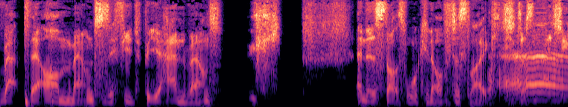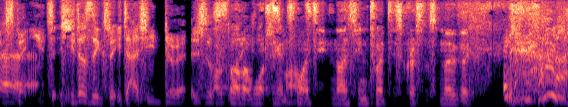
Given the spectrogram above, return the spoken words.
wrap their arm round as if you'd put your hand round, and then starts walking off, just like she doesn't actually expect you to. She doesn't expect you to actually do it. It's Oh god, like, I'm watching a smiles. 20, 1920s Christmas movie.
